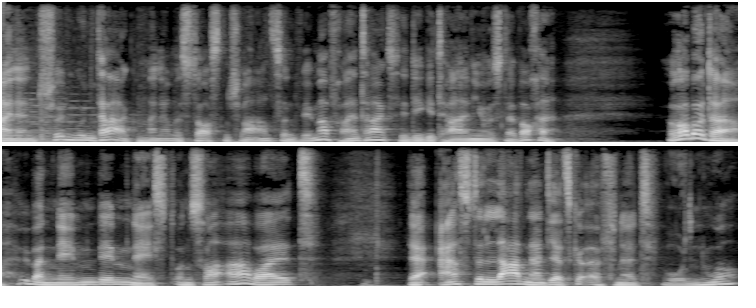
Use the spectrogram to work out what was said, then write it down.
Einen schönen guten Tag. Mein Name ist Thorsten Schwarz und wie immer freitags die Digital News der Woche. Roboter übernehmen demnächst unsere Arbeit. Der erste Laden hat jetzt geöffnet, wo nur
